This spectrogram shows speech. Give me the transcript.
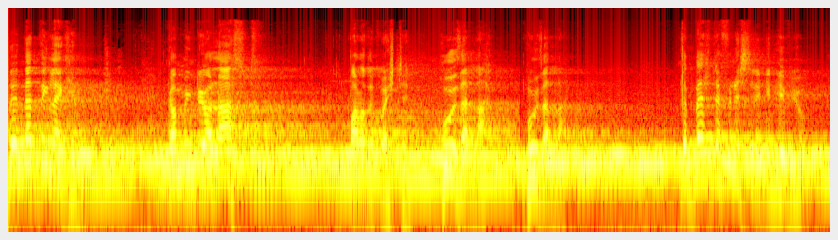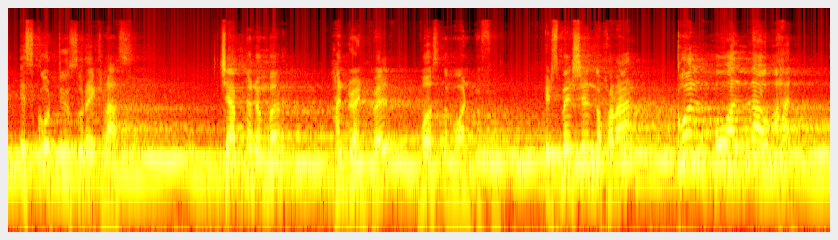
There's nothing like Him. Coming to your last part of the question, who is Allah? Who is Allah? The best definition I can give you is quote to you Surah Ikhlas, chapter number 112, verse number 1 to 4. It's mentioned in the Quran, Kul hu Allahu ahad.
